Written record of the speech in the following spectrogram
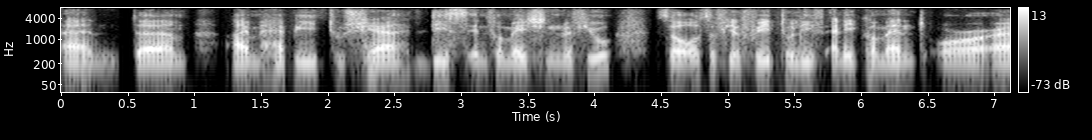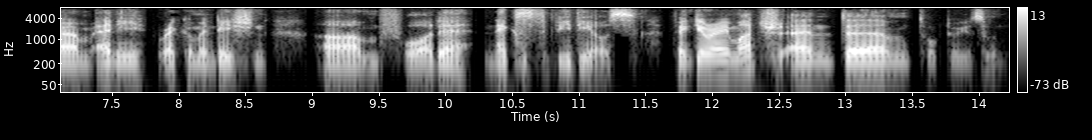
and I'm happy to share this information with you. So also feel free to leave any comment or um, any recommendation um, for the next videos. Thank you very much and um, talk to you soon.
